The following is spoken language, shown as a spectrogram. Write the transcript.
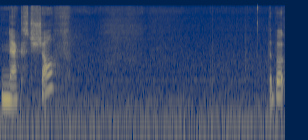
Next shelf the book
